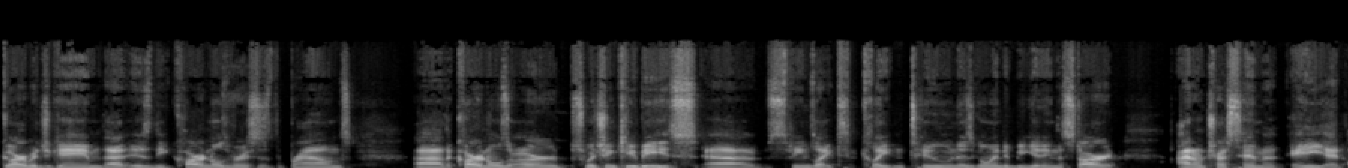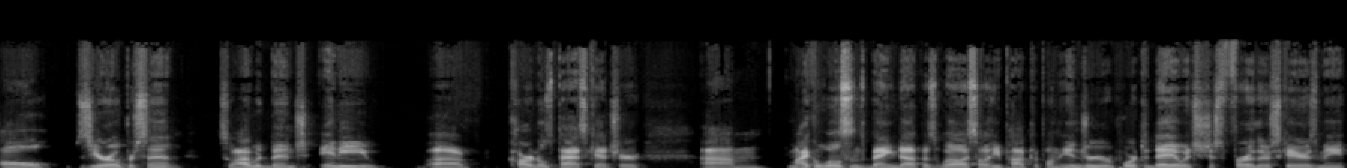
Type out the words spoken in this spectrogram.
garbage game. That is the Cardinals versus the Browns. Uh, the Cardinals are switching QBs. Uh, seems like Clayton Tune is going to be getting the start. I don't trust him at any at all, zero percent. So I would bench any uh, Cardinals pass catcher. Um, Michael Wilson's banged up as well. I saw he popped up on the injury report today, which just further scares me.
